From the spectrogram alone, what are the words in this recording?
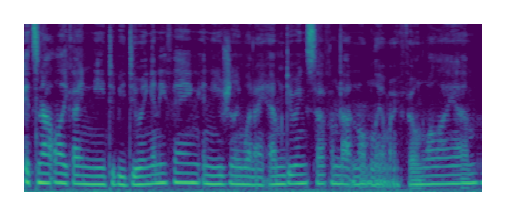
It's not like I need to be doing anything, and usually when I am doing stuff, I'm not normally on my phone while I am.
